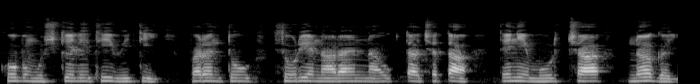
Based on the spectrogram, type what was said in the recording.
ખૂબ મુશ્કેલીથી વીતી, પરંતુ સૂર્યનારાયણના ઉગતા છતાં તેની મૂર્છા ન ગઈ.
